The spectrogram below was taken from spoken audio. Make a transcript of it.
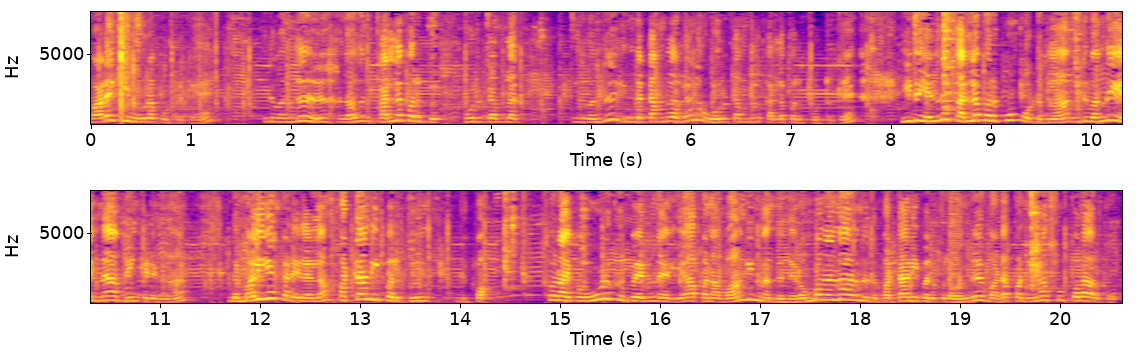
வடைக்கு ஊற போட்டிருக்கேன். இது வந்து அதாவது கடலப்பருப்பு ஒரு டம்ளர். இது வந்து இந்த டம்ளரில் நான் ஒரு டம்ளர் கடலப்பருப்பு போட்டிருக்கேன். இது என்ன கடலப்பருப்பும் போட்டுக்கலாம். இது வந்து என்ன அப்படின்னு கேட்டிங்கன்னா இந்த மளிகை கடையிலலாம் பட்டாணி பருப்புன்னு விற்பான் ஸோ நான் இப்போ ஊருக்கு போயிருந்தேன் இல்லையா? அப்போ நான் வாங்கின்னு வந்திருந்தேன் ரொம்ப நல்லா இருந்தது. பட்டாணி பருப்பில் வந்து வடை பண்ணினா சூப்பராக இருக்கும்.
